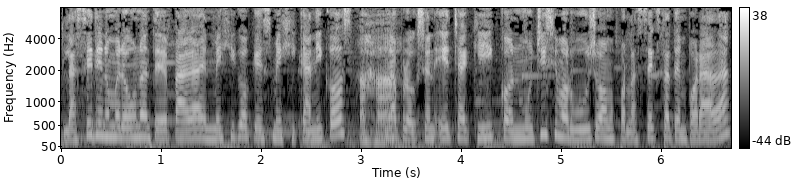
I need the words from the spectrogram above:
la serie número uno en TV Paga en México, que es Mexicánicos. Ajá. Una producción hecha aquí con muchísimo orgullo. Vamos por la sexta temporada.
